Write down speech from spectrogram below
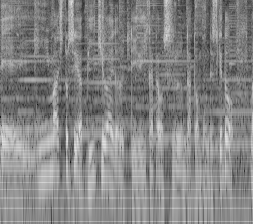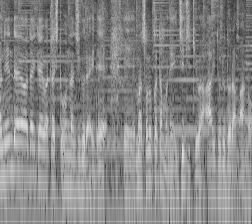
えー、今としては B 級アイドルっていう言い方をするんだと思うんですけど、まあ、年代は大体私と同じぐらいで、えーまあ、その方もね一時期はアイドルドラマの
